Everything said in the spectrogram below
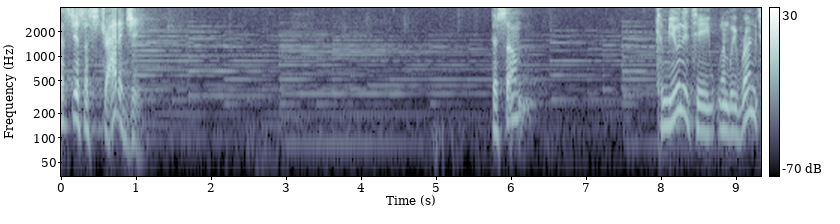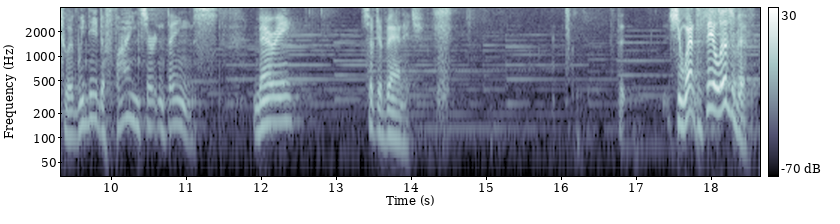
that's just a strategy. There's some community, when we run to it, we need to find certain things. Mary took advantage. She went to see Elizabeth,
